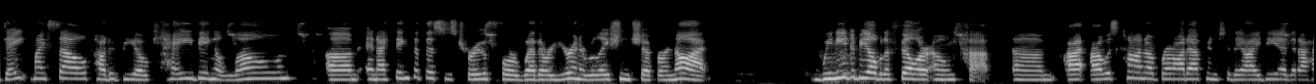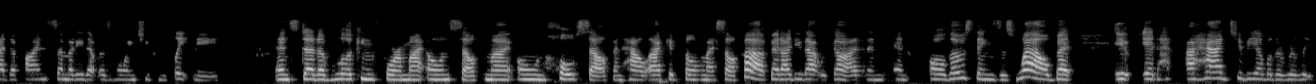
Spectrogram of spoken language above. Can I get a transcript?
date myself, how to be okay being alone. Um, and I think that this is true for whether you're in a relationship or not we need to be able to fill our own cup. Um, I, I was kind of brought up into the idea that I had to find somebody that was going to complete me instead of looking for my own self, my own whole self, and how I could fill myself up. But I do that with God and, and all those things as well. But it, it I had to be able to really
